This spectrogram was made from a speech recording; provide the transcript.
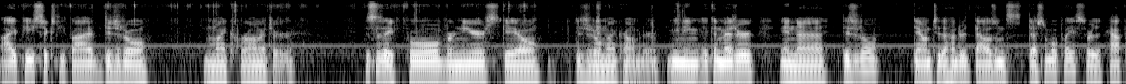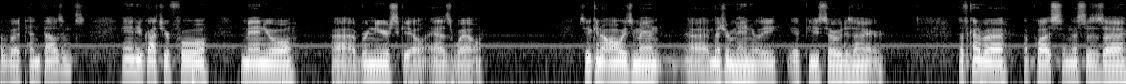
IP65 digital micrometer. This is a full vernier scale digital micrometer, meaning it can measure in uh, digital down to the hundred thousandths decimal place or half of a ten thousandths, and you've got your full manual uh, vernier scale as well. So you can always man, uh, measure manually if you so desire. That's kind of a, a plus, and this is uh,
